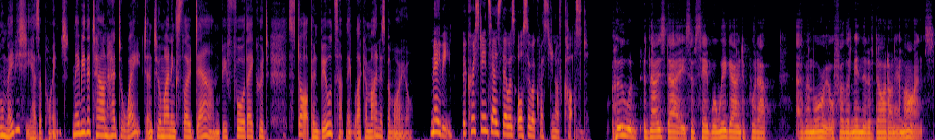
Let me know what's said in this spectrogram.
Well, maybe she has a point. Maybe the town had to wait until mining slowed down before they could stop and build something like a miners' memorial. Maybe, but Christine says there was also a question of cost. Who would, in those days, have said, well, we're going to put up a memorial for the men that have died on our mines?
